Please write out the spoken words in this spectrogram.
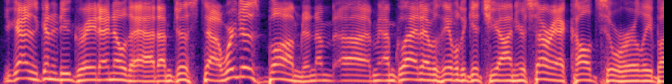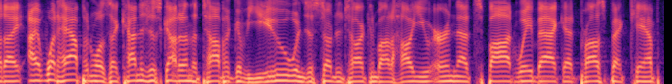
You guys are going to do great. I know that. I'm just, uh, we're just bummed, and I'm, uh, I'm I'm glad I was able to get you on here. Sorry I called so early, but I, I what happened was I kind of just got on the topic of you and just started talking about how you earned that spot way back at Prospect Camp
